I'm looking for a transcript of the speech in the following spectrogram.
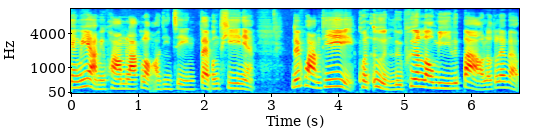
ยังไม่อยากมีความรักหรอกเอาจริง ๆ แต่บางทีเนี่ยด้วยความที่คนอื่นหรือเพื่อนเรามีหรือเปล่าเราก็เลยแบบ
